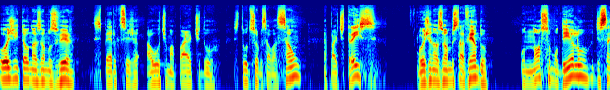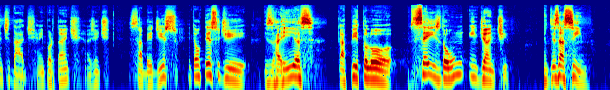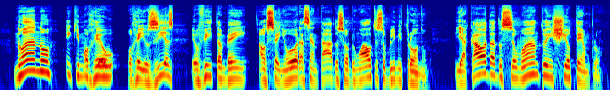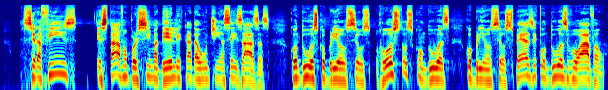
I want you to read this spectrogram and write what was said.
Hoje, então, nós vamos ver, espero que seja a última parte do estudo sobre salvação, a parte 3. Hoje nós vamos estar vendo o nosso modelo de santidade. É importante a gente saber disso. Então, o texto de Isaías, capítulo 6, do 1 em diante, diz assim: No ano em que morreu o rei Uzias, eu vi também ao Senhor assentado sobre um alto e sublime trono, e a cauda do seu manto enchia o templo. Serafins estavam por cima dele, cada um tinha seis asas, com duas cobriam seus rostos, com duas cobriam seus pés e com duas voavam.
